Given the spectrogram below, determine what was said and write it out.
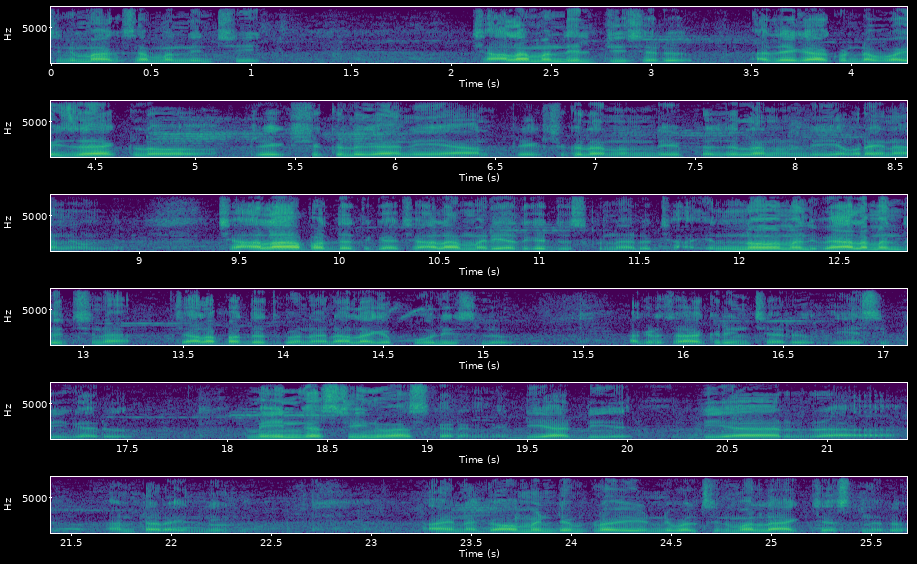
సినిమాకి సంబంధించి చాలామంది హెల్ప్ చేశారు. అదే కాకుండా వైజాగ్లో ప్రేక్షకులు కానీ ప్రేక్షకులు అనండి ప్రజలు అనండి ఎవరైనా అనండి చాలా పద్ధతిగా చాలా మర్యాదగా చూసుకున్నారు. చా- ఎన్నో మంది వేల మంది వచ్చినా చాలా పద్ధతిగా ఉన్నారు. అలాగే పోలీసులు అక్కడ సహకరించారు ఏసీపీ గారు. మెయిన్గా శ్రీనివాస్ గారు అండి డిఆర్డిఏ డిఆర్ అంటారు ఆయన్ని. ఆయన గవర్నమెంట్ ఎంప్లాయీ అండి వాళ్ళు సినిమాల్లో యాక్ట్ చేస్తున్నారు.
